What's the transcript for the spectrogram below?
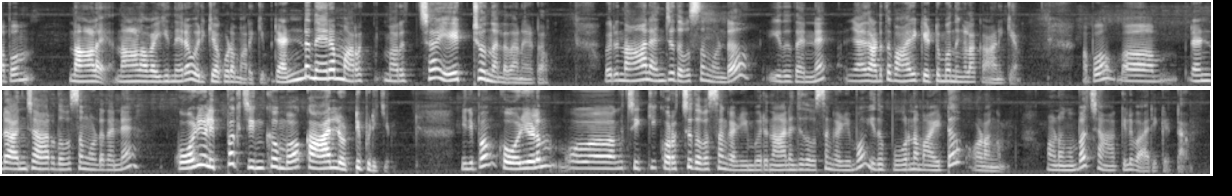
അപ്പം നാളെ നാളെ വൈകുന്നേരം ഒരിക്കൽ കൂടെ മറിക്കും. രണ്ട് നേരം മറ മറിച്ചാൽ ഏറ്റവും നല്ലതാണ് കേട്ടോ. ഒരു നാലഞ്ച് ദിവസം കൊണ്ട് ഇത് തന്നെ ഞാൻ അടുത്ത് വാരി കെട്ടുമ്പോൾ നിങ്ങളെ കാണിക്കാം. അപ്പോൾ രണ്ട് അഞ്ചാറ് ദിവസം കൊണ്ട് തന്നെ കോഴികൾ ഇപ്പം ചിങ്കുമ്പോൾ കാലിൽ ഒട്ടിപ്പിടിക്കും ഇനിയിപ്പം കോഴികളും ചിക്കി കുറച്ച് ദിവസം കഴിയുമ്പോൾ ഒരു നാലഞ്ച് ദിവസം കഴിയുമ്പോൾ ഇത് പൂർണമായിട്ട് ഉണങ്ങും. ഉണങ്ങുമ്പോൾ ചാക്കിൽ വാരിക്കിട്ടാം. കെട്ടാം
